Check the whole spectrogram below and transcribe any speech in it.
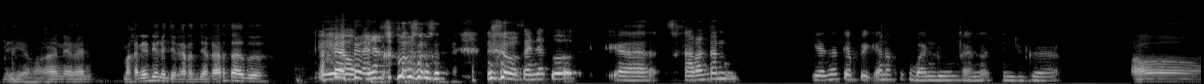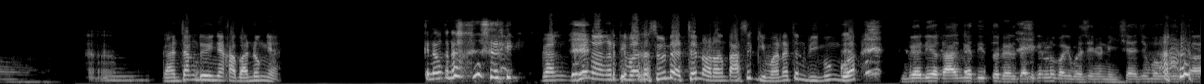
Iya makanya kan. Makanya dia ke Jakarta Jakarta tuh. Iya, makanya aku makanya aku ya sekarang kan biasa tiap weekend aku ke Bandung kan latihan juga. Oh. Um, Gancang dirinya ke Bandungnya. kenapa kenapa sorry? Gang, dia nggak ngerti bahasa Sunda, Chen. Orang Tasik gimana, Chen? Bingung gua. Enggak dia kaget itu dari tadi kan lu pakai bahasa Indonesia coba buka.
